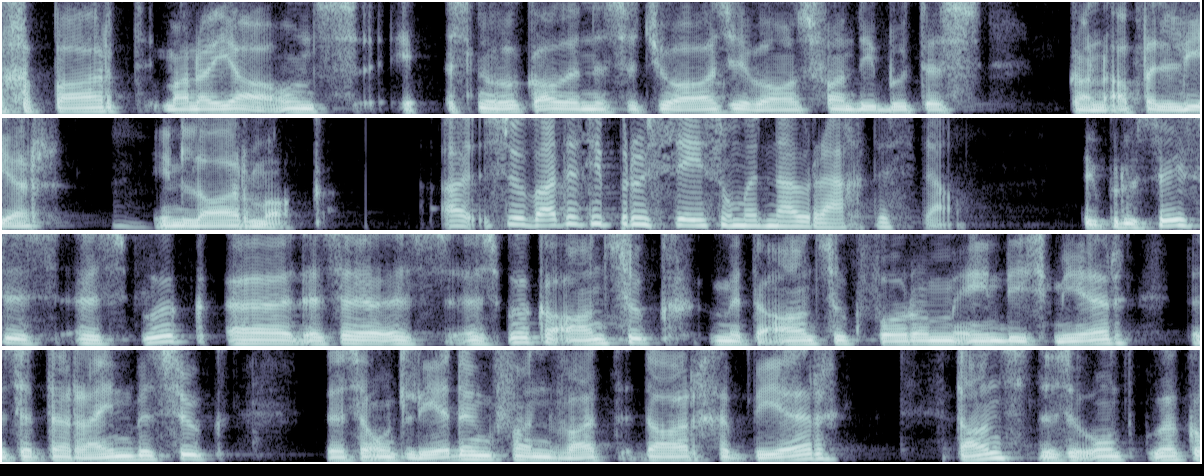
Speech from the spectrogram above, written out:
gepaard, maar nou ja, ons is nou ook al in 'n situasie waar ons van die boetes kan appeleer en laer maak. Uh, so wat is die proses om dit nou reg te stel? Die proses is is ook uh dis 'n is is ook 'n aansoek met 'n aansoekvorm en dis meer. Dis 'n terreinbesoek dis 'n ontleding van wat daar gebeur. Tans dis 'n ont, ook 'n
